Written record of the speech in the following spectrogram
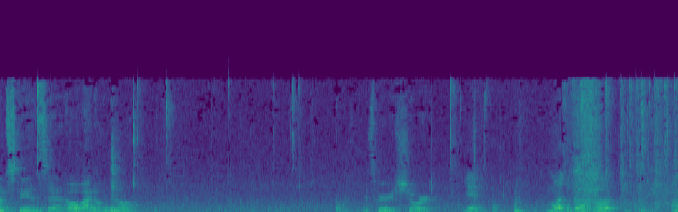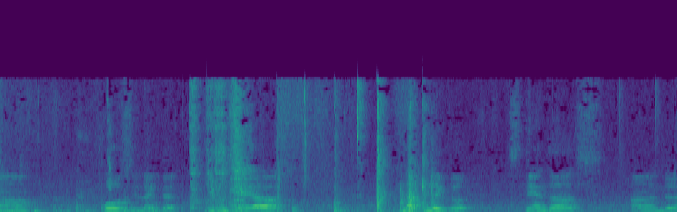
You know, One? Oh, I don't know. It's very short. yeah, most of uh, poems is like that. If they are not like uh, standards and uh,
